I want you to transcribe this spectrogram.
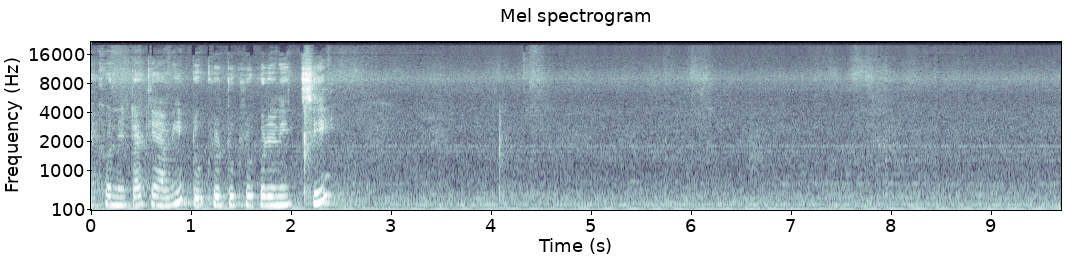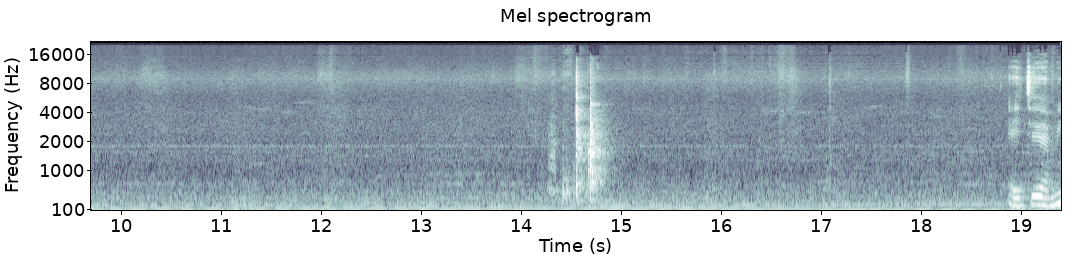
এখন এটাকে আমি টুকরো টুকরো করে নিচ্ছি। এই যে আমি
